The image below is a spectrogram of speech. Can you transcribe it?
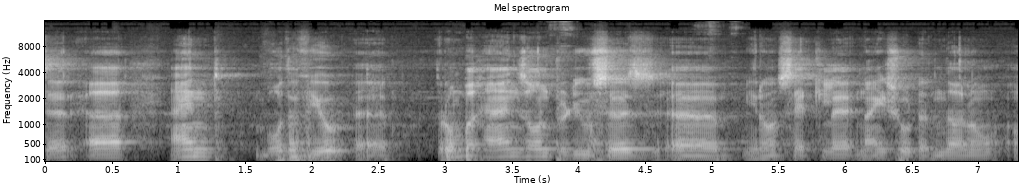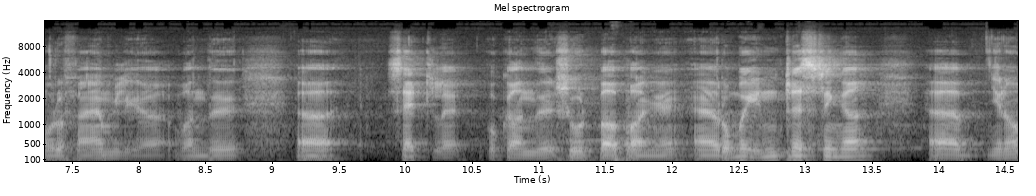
sir and both of you ரொம்ப hands on producers you know செட்டில் நைட் ஷூட் இருந்தாலும் ஒரு ஃபேமிலியாக வந்து uh, செட்டில் உட்காந்து ஷூட் பார்ப்பாங்க. Uh, ரொம்ப இன்ட்ரெஸ்டிங்காக யூனோ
